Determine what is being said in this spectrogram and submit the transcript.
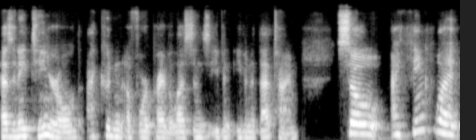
as an 18 year old I couldn't afford private lessons even even at that time. So I think what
